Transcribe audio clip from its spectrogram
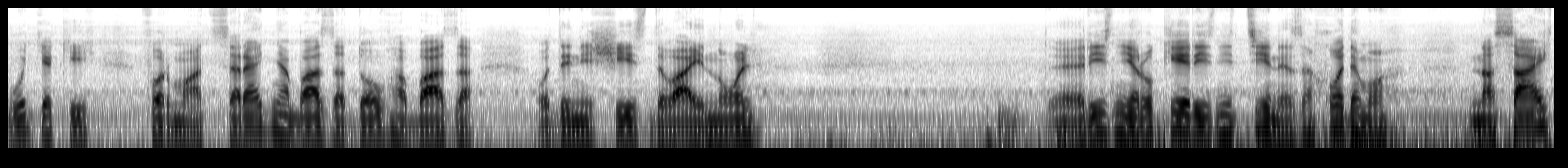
будь-який формат. Середня база, довга база 1,6, 2,0. Е, Різні роки, різні ціни. Заходимо на сайт.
